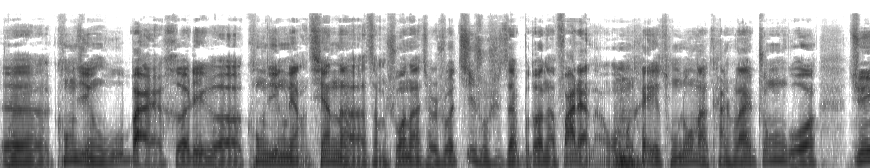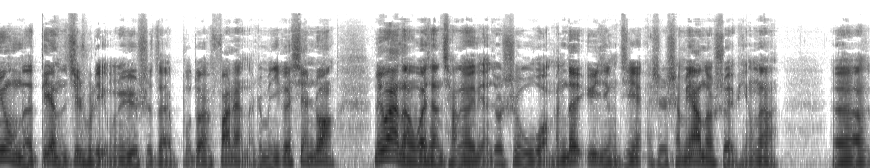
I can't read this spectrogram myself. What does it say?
呃，空警五百和这个空警两千呢，怎么说呢？就是说技术是在不断的发展的，我们可以从中呢看出来，中国军用的电子技术领域是在不断发展的这么一个现状。另外呢，我想强调一点，就是我们的预警机是什么样的水平呢？呃，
